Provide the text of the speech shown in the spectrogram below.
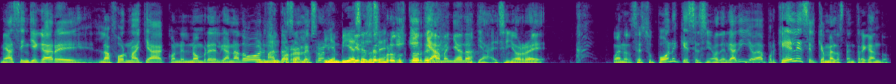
me hacen llegar eh, la forma ya con el nombre del ganador, y su correo electrónico. Y envíaselos, ¿Quién es el productor de la mañana? ya, el señor, eh, bueno, se supone que es el señor Delgadillo, ¿verdad? Porque él es el que me lo está entregando.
